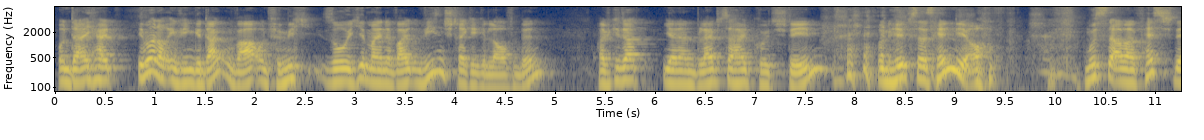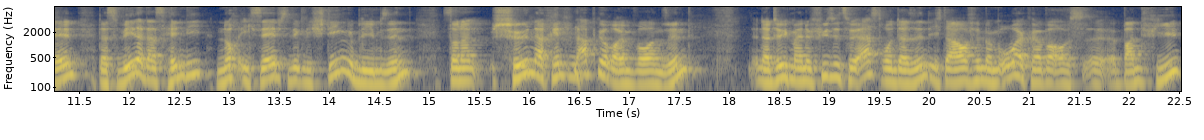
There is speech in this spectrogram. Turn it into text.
Und da ich halt immer noch irgendwie in Gedanken war und für mich so hier meine Wald- und Wiesenstrecke gelaufen bin, habe ich gedacht, ja, dann bleibst du halt kurz stehen und hebst das Handy auf. Musste aber feststellen, dass weder das Handy noch ich selbst wirklich stehen geblieben sind, sondern schön nach hinten abgeräumt worden sind. Natürlich meine Füße zuerst runter sind, ich daraufhin mit dem Oberkörper aufs äh, Band fiel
